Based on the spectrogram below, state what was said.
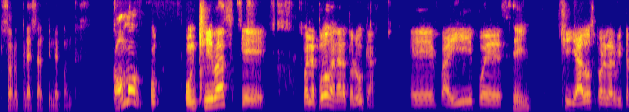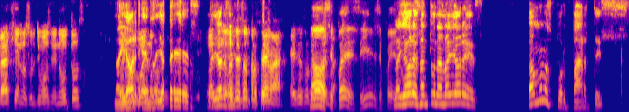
sorpresa al fin de cuentas. ¿Cómo? Un Chivas que pues le pudo ganar a Toluca. Eh, ahí pues chillados por el arbitraje en los últimos minutos. No llores, no llores, no llores. Ese, es otro tema. Ese es otro no, se puede decir, se puede. No llores, Antuna, no llores vámonos por partes,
